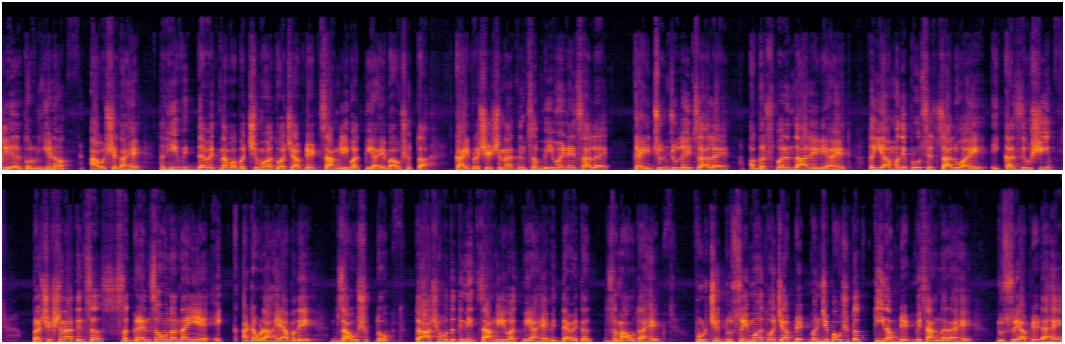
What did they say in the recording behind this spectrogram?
क्लिअर करून घेणं आवश्यक आहे. तर ही विद्यावेतनाबाबतची महत्त्वाची अपडेट चांगली बातमी आहे पाहू शकता. काही प्रशिक्षणार्थींचं मे महिने चालू आहे काही जून जुलैचं आलं आहे ऑगस्टपर्यंत आलेली आहेत. तर यामध्ये प्रोसेस चालू आहे. एकाच दिवशी प्रशिक्षणार्थींचं सगळ्यांचं होणार नाही आहे एक आठवडा यामध्ये जाऊ शकतो. तर अशा पद्धतीने चांगली बातमी आहे. विद्यावेतन जमा होत आहे. पुढची दुसरी महत्त्वाची अपडेट म्हणजे पाहू शकता तीन अपडेट मी सांगणार आहे. दुसरी अपडेट आहे.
